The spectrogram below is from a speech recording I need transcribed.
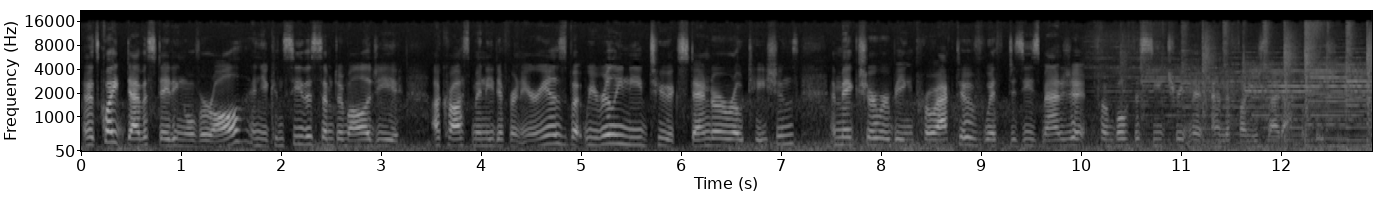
And it's quite devastating overall, and you can see the symptomology across many different areas, but we really need to extend our rotations and make sure we're being proactive with disease management from both the seed treatment and the fungicide application.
